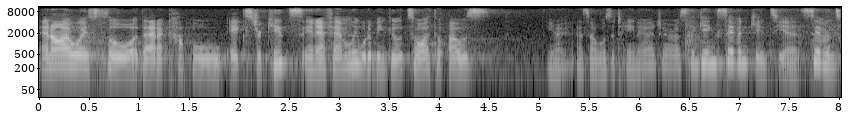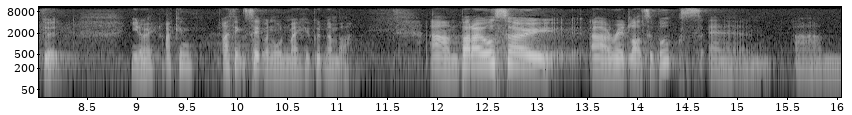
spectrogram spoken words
And I always thought that a couple extra kids in our family would have been good. So I thought I was, you know, as I was a teenager, I was thinking seven kids. Yeah, seven's good. You know, I can. I think seven would make a good number. Um, but I also uh, read lots of books and um,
